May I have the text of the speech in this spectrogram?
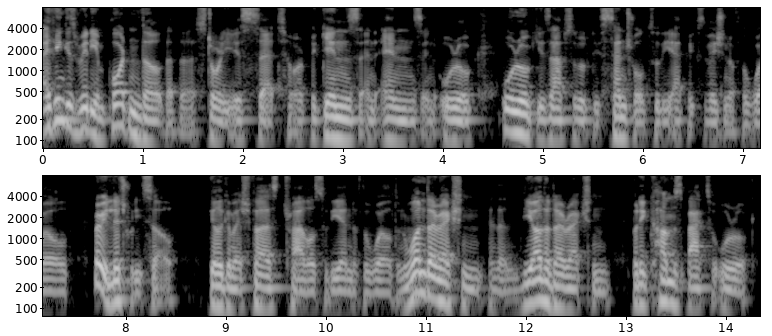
I think it's really important, though, that the story is set or begins and ends in Uruk. Uruk is absolutely central to the epic's vision of the world, very literally so. Gilgamesh first travels to the end of the world in one direction and then the other direction, but he comes back to Uruk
